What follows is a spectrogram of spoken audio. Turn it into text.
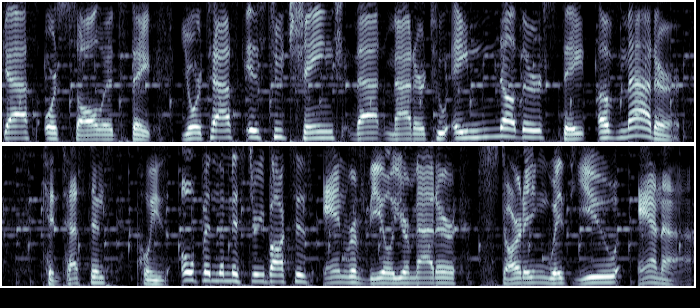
gas, or solid state. Your task is to change that matter to another state of matter. Contestants, please open the mystery boxes and reveal your matter, starting with you, Anna.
